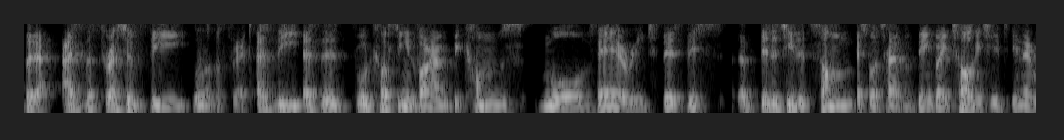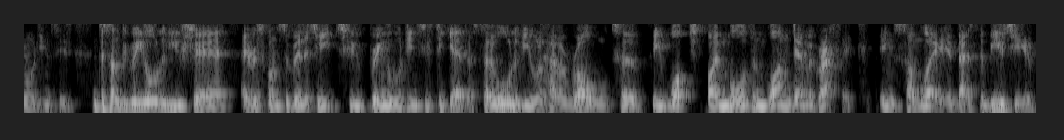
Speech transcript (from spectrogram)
But as the threat of the well, not the threat, as the as the broadcasting environment becomes more varied, there's this ability that some SVODs have of being very targeted in their audiences. And to some degree, all of you share a responsibility to bring audiences together. So all of you will have a role to be watched by more than one demographic in some way. And that's the beauty of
